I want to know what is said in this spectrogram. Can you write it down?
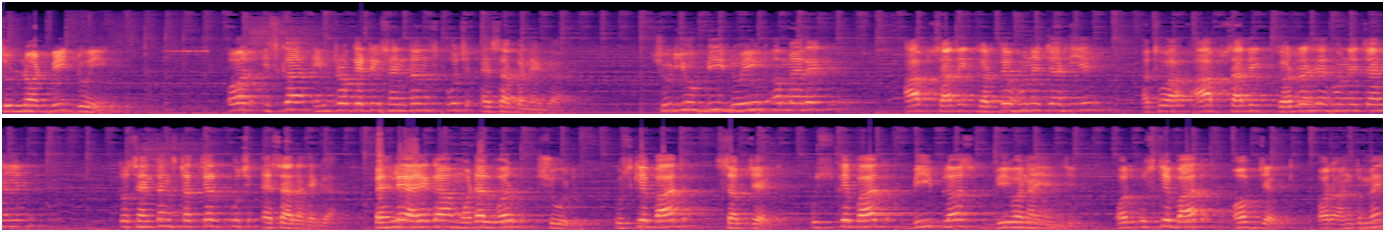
शुड नॉट बी डूइंग और इसका इंट्रोगेटिव सेंटेंस कुछ ऐसा बनेगा should you be doing a marriage आप शादी करते होने चाहिए, अथवा आप शादी कर रहे होने चाहिए? तो सेंटेंस स्ट्रक्चर कुछ ऐसा रहेगा। पहले आएगा मॉडल वर्ब शुड उसके बाद सब्जेक्ट उसके बाद be plus V one I N G और उसके बाद ऑब्जेक्ट और अंत में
